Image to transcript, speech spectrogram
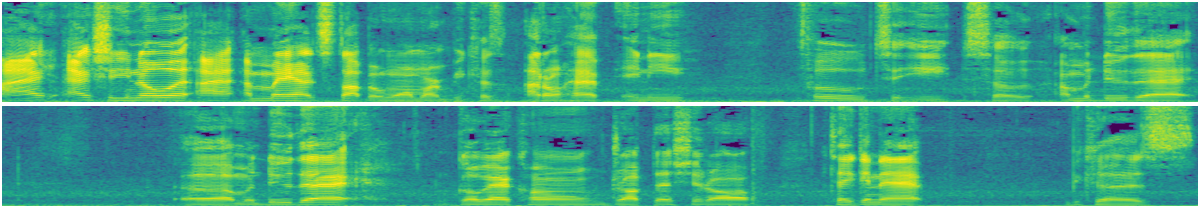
I actually, you know what? I, I may have to stop at Walmart because I don't have any food to eat. So I'm gonna do that. Uh, I'm gonna do that. Go back home, drop that shit off, take a nap because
